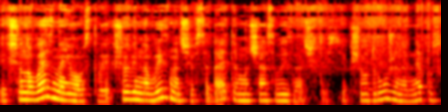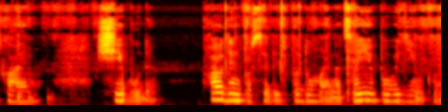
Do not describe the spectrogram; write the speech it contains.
Якщо нове знайомство, якщо він не визначився, дайте йому час визначитись. Якщо одружений, не пускаємо. Ще буде. Хай один посидить, подумає над своєю поведінкою.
